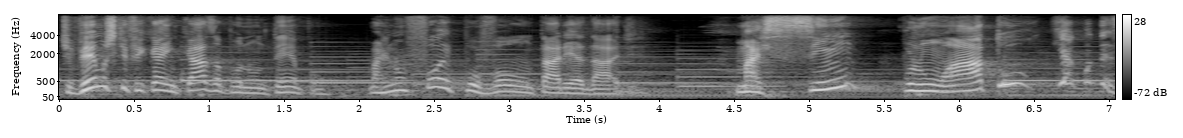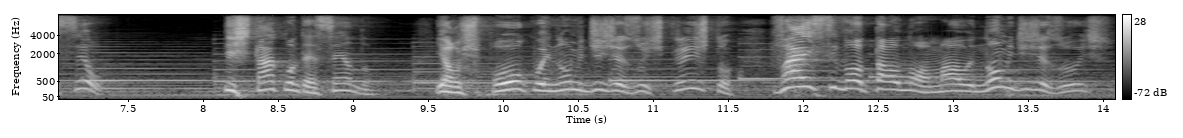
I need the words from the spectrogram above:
tivemos que ficar em casa por um tempo, mas não foi por voluntariedade, mas sim por um ato que aconteceu, está acontecendo. E aos poucos, em nome de Jesus Cristo, vai se voltar ao normal, em nome de Jesus.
